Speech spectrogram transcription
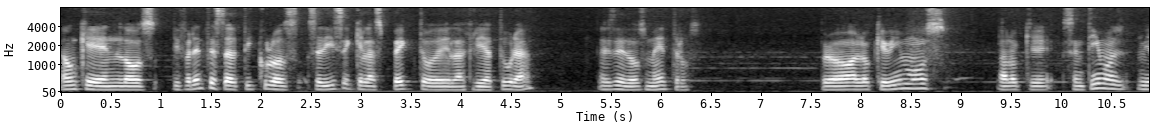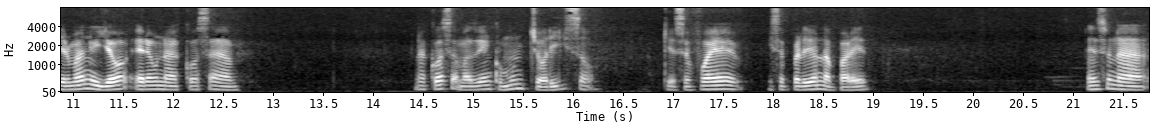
aunque en los diferentes artículos se dice que el aspecto de la criatura es de dos metros. Pero a lo que vimos, a lo que sentimos mi hermano y yo, era una cosa, una cosa más bien como un chorizo que se fue y se perdió en la pared. Es una,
